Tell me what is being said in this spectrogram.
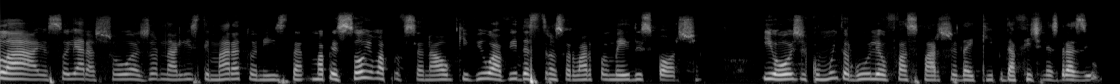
Olá, eu sou Yara Shoa, jornalista e maratonista, uma pessoa e uma profissional que viu a vida se transformar por meio do esporte. E hoje, com muito orgulho, eu faço parte da equipe da Fitness Brasil.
